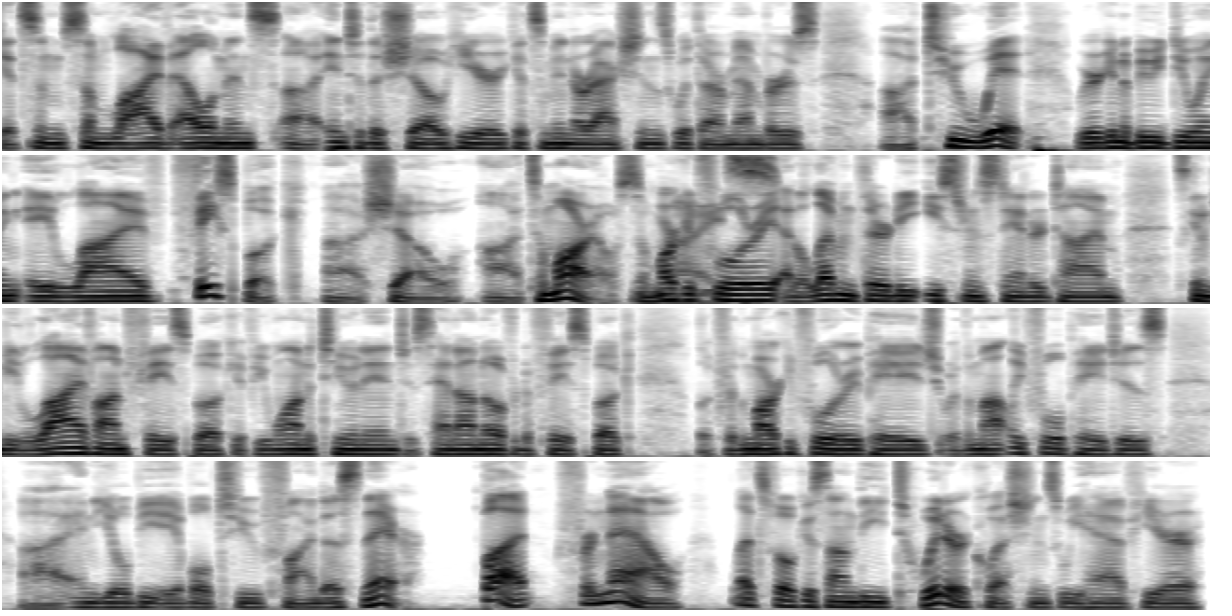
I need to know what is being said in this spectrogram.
get some some live elements into the show here, get some interactions with our members. to wit, we're going to be doing a live Facebook show uh, tomorrow. So Market nice. Foolery at 11:30 Eastern Standard Time. It's going to be live on Facebook. If you want to tune in, just head on over to Facebook, look for the Market Foolery page or the Motley Fool pages, uh, and you'll be able to find us there. But for now, let's focus on the Twitter questions we have here.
